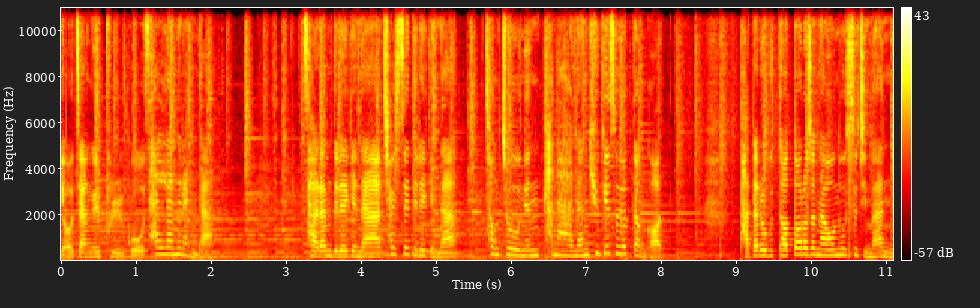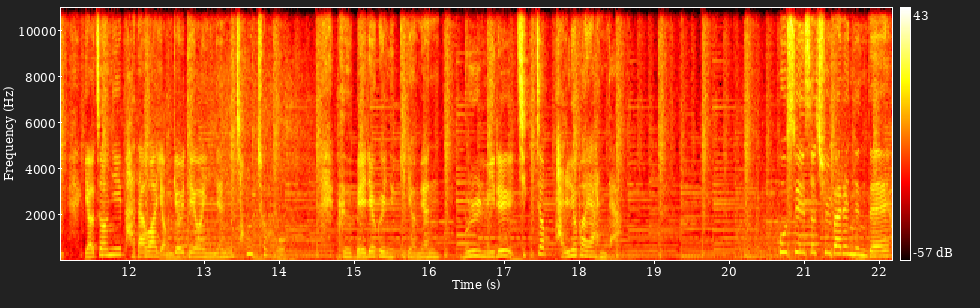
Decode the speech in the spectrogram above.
여장을 풀고 산란을 한다. 사람들에게나 철새들에게나 청초호는 편안한 휴게소였던 것. 바다로부터 떨어져 나온 호수지만 여전히 바다와 연결되어 있는 청초호. 그 매력을 느끼려면 물 위를 직접 달려봐야 한다. 호수에서 출발했는데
